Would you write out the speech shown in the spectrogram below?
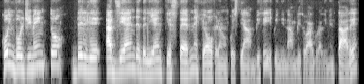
coinvolgimento delle aziende, degli enti esterni che operano in questi ambiti, quindi in ambito agroalimentare,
